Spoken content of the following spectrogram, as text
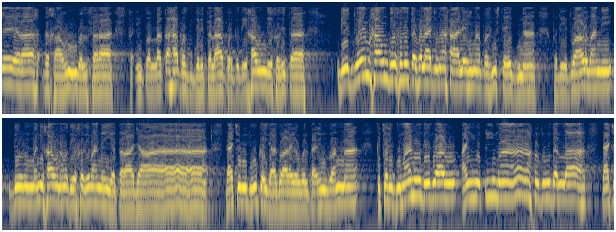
غیرہ دخاون خاون بل سرا فا ان طلقها پس کی طلاق ورک دی خاون دی خزیتا دی دویم خاون دی خود تفلا جناح علیہما پس نشتے گنا پا دی دوارو باندی دیڑو منی خاونو دی خود باندی یتراجع دا چی رجوع کئی دا دوارا یو بلتا، ان ظننا کچر گمانو دی دوارو این یقیما حدود اللہ. دا چی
